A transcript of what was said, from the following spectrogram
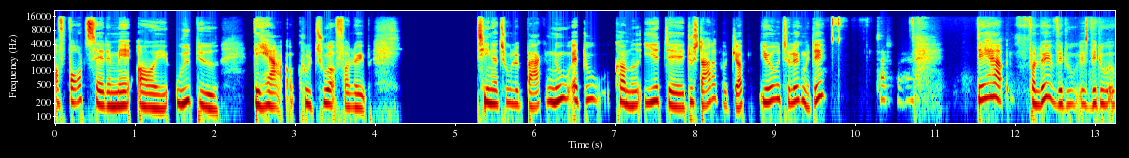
at fortsætte med at øh, udbyde det her kulturforløb. Tina Thule Bak, nu er du kommet i et, du starter på et job. I øvrigt tillykke med det. Tak skal du have det her forløb, vil du, vil du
